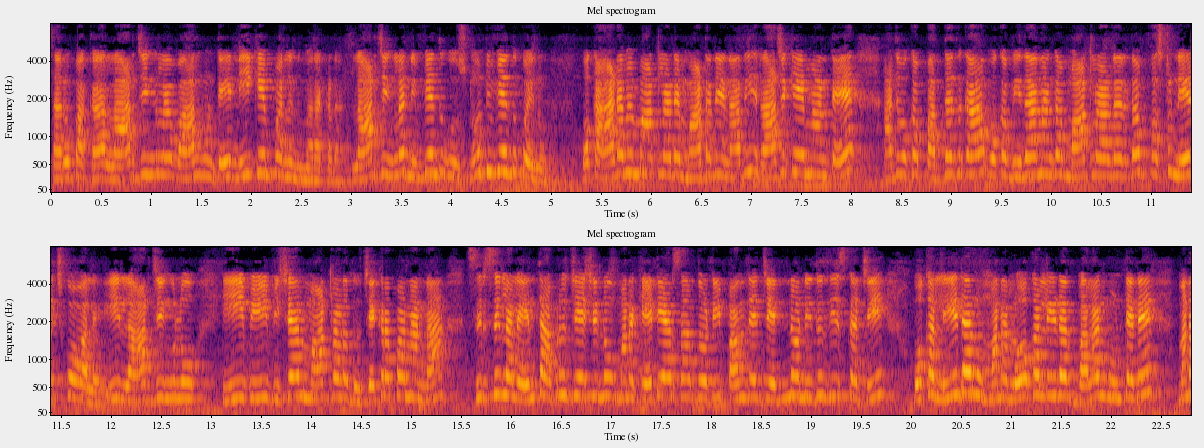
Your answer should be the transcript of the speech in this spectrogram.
సరుపక్క లార్జింగ్ల వాళ్ళు ఉంటే నీకేం పని ఉంది మరి అక్కడ? లార్జింగ్ల నువ్వెందుకు కూర్చున్నావు? నువ్వెందుకు పోయినావు? ఒక ఆడమే మాట్లాడే మాటనేనా అది? రాజకీయం అంటే అది ఒక పద్ధతిగా ఒక విధానంగా మాట్లాడటం ఫస్ట్ నేర్చుకోవాలి. ఈ లార్జింగ్లు ఈ ఈ విషయాలు మాట్లాడదు చక్రపాణి అన్న సిరిసిల్లలో ఎంత అభివృద్ధి చేసిండు? మన కేటీఆర్ సార్ తోటి పనులు తెచ్చి ఎన్నో నిధులు తీసుకొచ్చి ఒక లీడరు మన లోకల్ లీడర్ బలంగా ఉంటేనే మన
